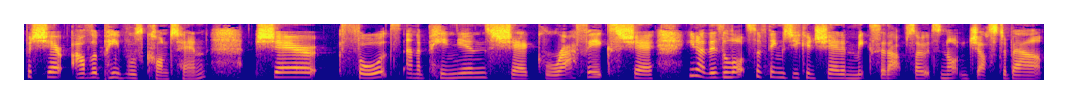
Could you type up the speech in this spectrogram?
but share other people's content. Share thoughts and opinions, share graphics, share, you know, there's lots of things you can share to mix it up so it's not just about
